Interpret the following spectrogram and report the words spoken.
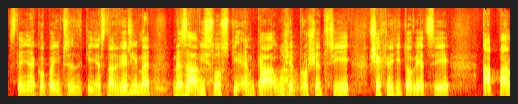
stejně jako paní předsedkyně. Snad věříme nezávislosti NKU, že prošetří všechny tyto věci. A pan,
